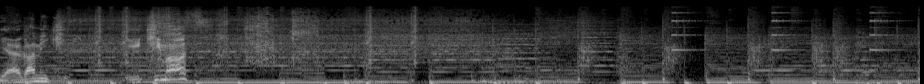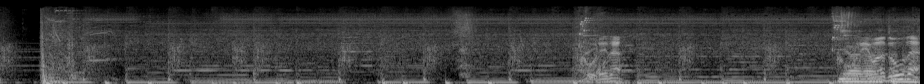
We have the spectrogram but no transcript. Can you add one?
八神機行きます。これだ。これはどうだ？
